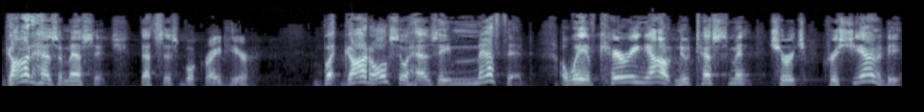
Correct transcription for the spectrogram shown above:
God has a message. That's this book right here. But God also has a method, a way of carrying out New Testament church Christianity.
